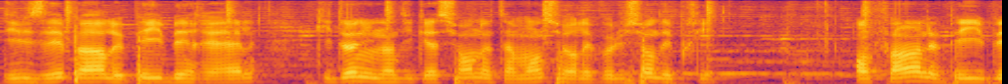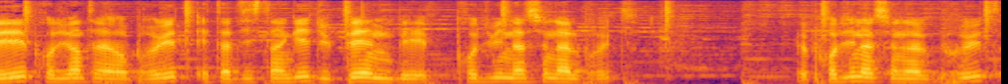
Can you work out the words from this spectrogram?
divisé par le PIB réel qui donne une indication notamment sur l'évolution des prix. Enfin, le PIB, produit intérieur brut, est à distinguer du PNB, produit national brut. Le produit national brut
